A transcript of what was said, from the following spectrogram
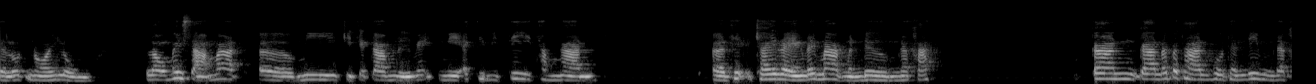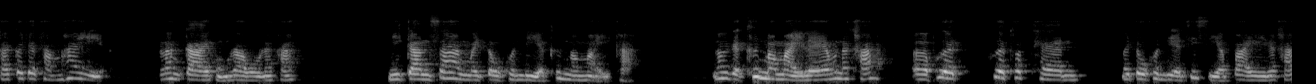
จะลดน้อยลง เราไม่สามารถมีกิจกรรมหรือไม่มีแอคทิวิตี้ทำงานที่ใช้แรงได้มากเหมือนเดิมนะคะ การการรับประทานโพแทนดิมนะคะ ก็จะทำให้ร่างกายของเรานะคะ มีการสร้างไมโตคอนเดรียขึ้นมาใหม่ค่ะ นอกจากขึ้นมาใหม่แล้วนะคะเเพื่อเพื่อทดแทน ไมโตคอนเดรียที่เสียไปนะคะ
